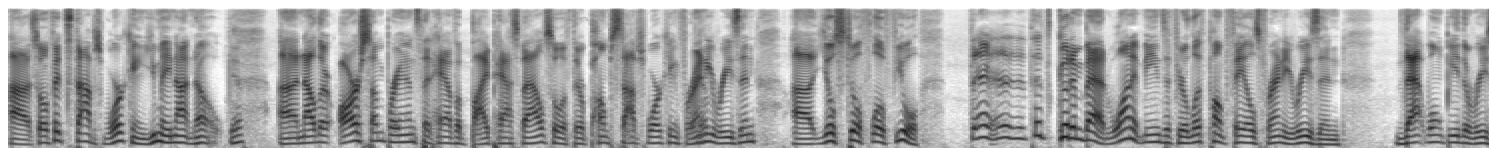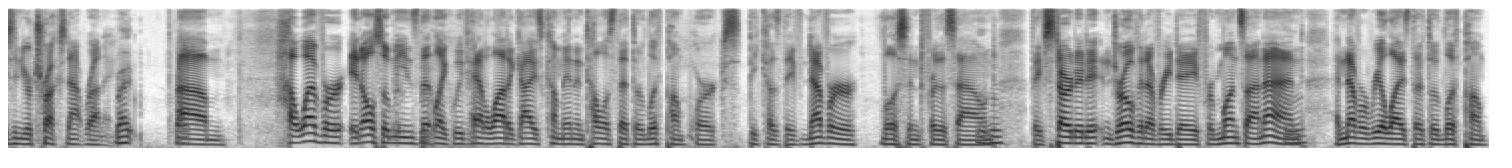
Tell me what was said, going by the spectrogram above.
Uh, so if it stops working, you may not know. Yeah. Uh, now there are some brands that have a bypass valve, so if their pump stops working for any reason, uh, you'll still flow fuel. That, that's good and bad. One, it means if your lift pump fails for any reason, that won't be the reason your truck's not running. Right. Um, however, it also means that like we've had a lot of guys come in and tell us that their lift pump works because they've never listened for the sound. Mm-hmm. They've started it and drove it every day for months on end Mm-hmm. and never realized that their lift pump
